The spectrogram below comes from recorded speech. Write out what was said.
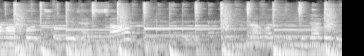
드라마 볼 준비됐어? 드라마 좀 기다리고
